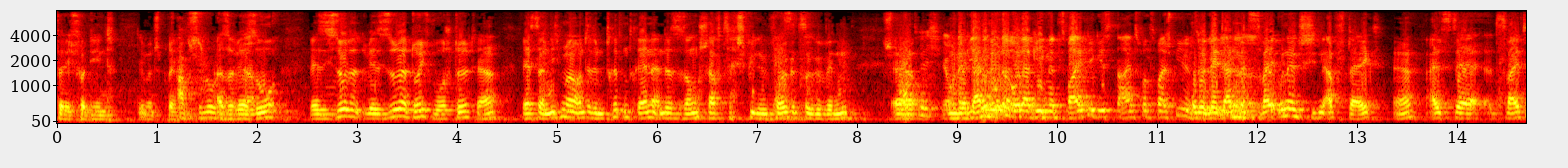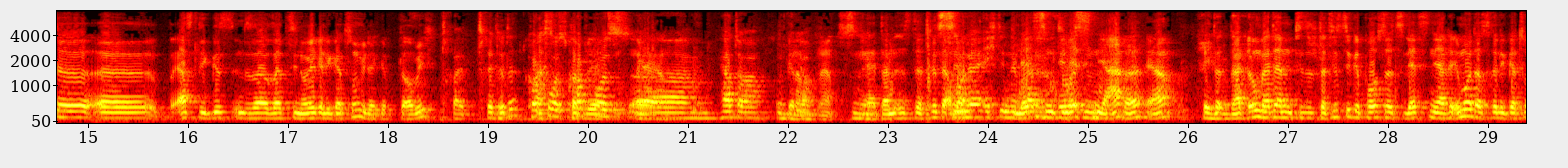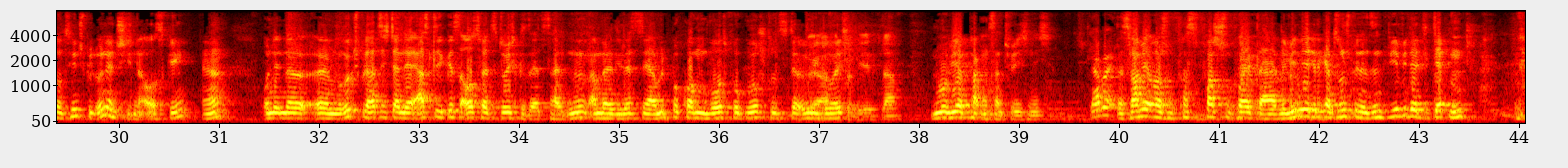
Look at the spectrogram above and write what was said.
völlig verdient, dementsprechend. Absolut. Also wer Ja. so, wer sich so, wer sich so da durchwurstelt, ja, wer es dann nicht mal unter dem dritten Trainer in der Saison schafft, zwei Spiele in Folge zu gewinnen. Sportlich. Ja, und oder, wer dann mit, oder, oder gegen einen Zweitligisten eins von zwei Spielen. oder wer dann mit äh, zwei Unentschieden absteigt, ja, als der zweite äh, Erstligist in dieser, seit es die neue Relegation wieder gibt, glaube ich. Drei, dritte. Cottbus, Cottbus, Cottbus, ja. äh, Hertha und Genau. ja. Ja. Dann ist der dritte sind aber wir echt in die einem letzten, die letzten Jahre, ja. Da, da hat irgendwer hat dann diese Statistik gepostet, dass die letzten Jahre immer das Relegationshinspiel unentschieden ausging, ja. Und in der ähm, Rückspiel hat sich dann der Erstligist auswärts durchgesetzt halt, ne? Haben wir die letzten Jahre mitbekommen, Wolfsburg wurschtelt sich da irgendwie ja, durch. geht, klar. Nur wir packen es natürlich nicht. Ja, Das war mir aber schon fast, fast schon vorher klar. Wenn wir in die Relegation spielen, dann sind wir wieder die Deppen,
